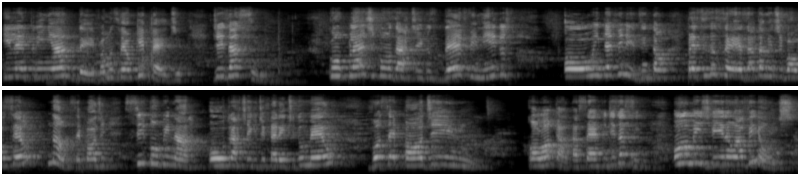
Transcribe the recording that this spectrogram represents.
e letrinha D. Vamos ver o que pede. Diz assim: complete com os artigos definidos ou indefinidos. Então, precisa ser exatamente igual ao seu? Não, você pode se combinar outro artigo diferente do meu, você pode colocar, tá certo? Diz assim: homens viram aviões.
